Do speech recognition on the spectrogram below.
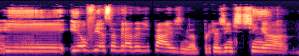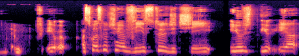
E, e eu vi essa virada de página, porque a gente tinha. Eu, as coisas que eu tinha visto de ti e, e, e a,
